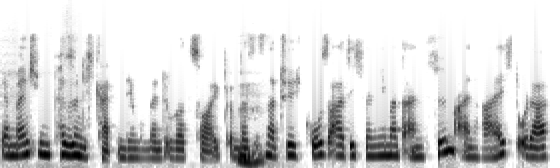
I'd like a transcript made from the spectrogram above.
der Menschen Persönlichkeit in dem Moment überzeugt. Und mhm. das ist natürlich großartig, wenn jemand einen Film einreicht oder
